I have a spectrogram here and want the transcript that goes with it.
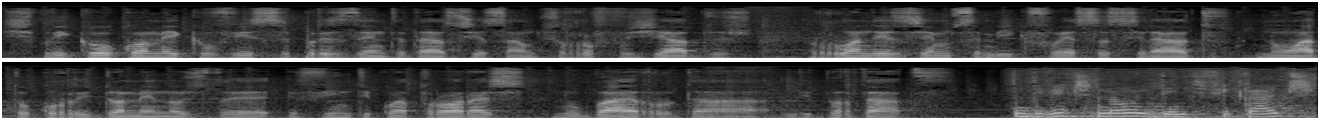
explicou como é que o vice-presidente da Associação dos Refugiados Ruandeses em Moçambique foi assassinado num ato ocorrido a menos de 24 horas no bairro da Liberdade indivíduos não identificados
